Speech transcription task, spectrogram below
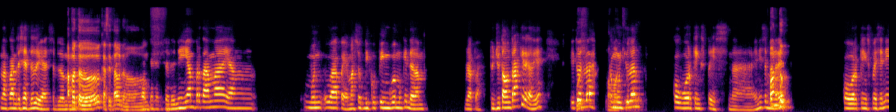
melakukan riset dulu ya sebelum Apa tuh? Kasih tahu dong. episode ini yang pertama yang mun, apa ya masuk di kuping gue mungkin dalam berapa? Tujuh tahun terakhir kali ya. Itu Wih, adalah kemunculan. Co-working space. Nah, ini sebenarnya tuh? co-working space ini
